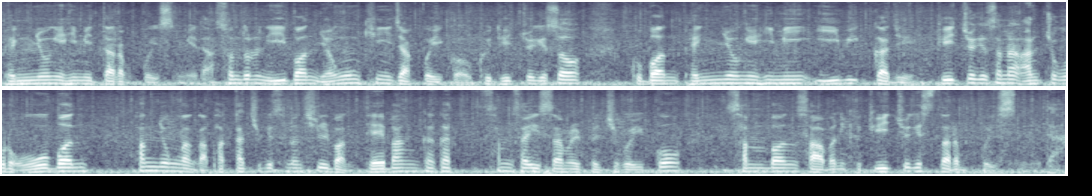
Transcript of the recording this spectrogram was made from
백룡의 힘이 따라붙고 있습니다. 선두는 2번 영웅킹이 잡고 있고 그 뒤쪽에서 9번 백룡의 힘이 2위까지 뒤쪽에서는 안쪽으로 5번 황룡강과 바깥쪽에서는 7번 대방가가 3, 4, 2, 3을 펼치고 있고 3번, 4번이 그 뒤쪽에서 따라붙고 있습니다.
